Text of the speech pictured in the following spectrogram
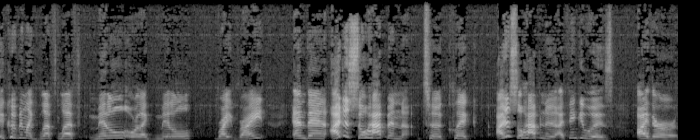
it could have been like left, left, middle, or like middle, right, right. And then I just so happened to click, I just so happened to, I think it was either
